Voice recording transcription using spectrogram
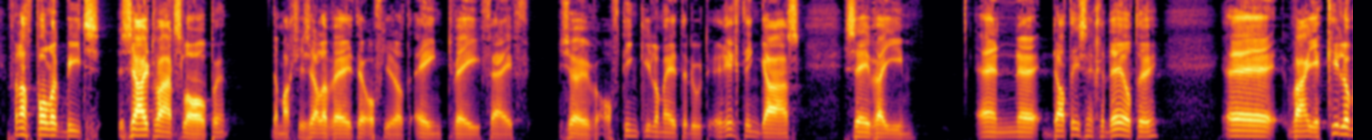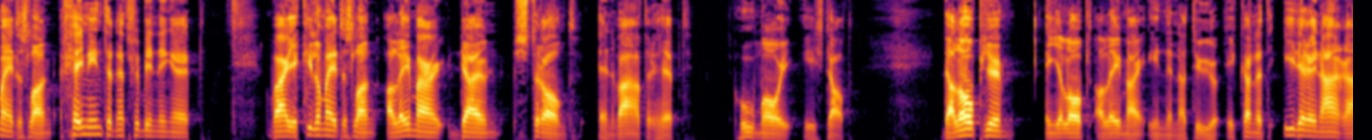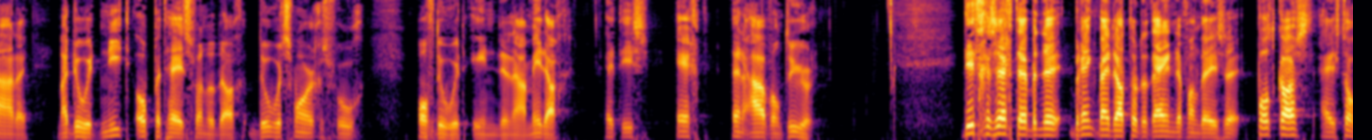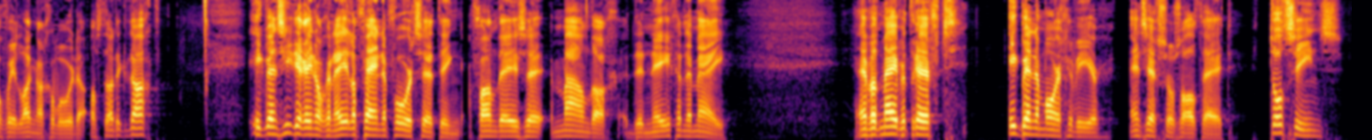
vanaf Pollock Beach zuidwaarts lopen. Dan mag je zelf weten of je dat 1, 2, 5, 7 of 10 kilometer doet richting Gaas, Zevaim. En uh, dat is een gedeelte uh, waar je kilometers lang geen internetverbinding hebt. Waar je kilometers lang alleen maar duin, strand en water hebt. Hoe mooi is dat? Daar loop je en je loopt alleen maar in de natuur. Ik kan het iedereen aanraden, maar doe het niet op het heetst van de dag. Doe het s morgens vroeg of doe het in de namiddag. Het is echt een avontuur. Dit gezegd hebbende brengt mij dat tot het einde van deze podcast. Hij is toch weer langer geworden als dat ik dacht. Ik wens iedereen nog een hele fijne voortzetting van deze maandag, de 9e mei. En wat mij betreft Ik ben er morgen weer en zeg zoals altijd: tot ziens,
